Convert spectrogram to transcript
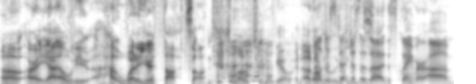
Uh, all right, yeah, Elvie, how, what are your thoughts on Love Chunibyo and other well, just delusions? just as a disclaimer, um,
